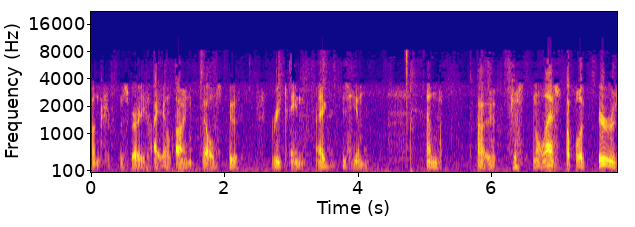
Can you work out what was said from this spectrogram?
function was very high, allowing cells to retain magnesium. And uh, just in the last couple of years,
